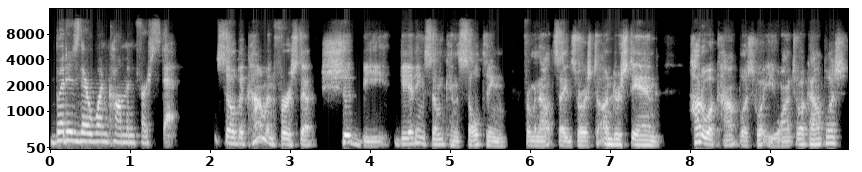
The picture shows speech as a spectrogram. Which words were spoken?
but is there one common first step? So the common first step should be getting some consulting from an outside source to understand how to accomplish what you want to accomplish.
